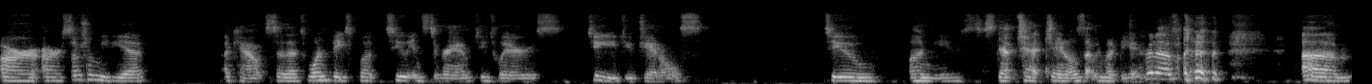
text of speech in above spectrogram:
are our social media accounts. So that's one Facebook, two Instagram, two Twitters, two YouTube channels, two unused Snapchat channels that we might be getting rid of. um,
